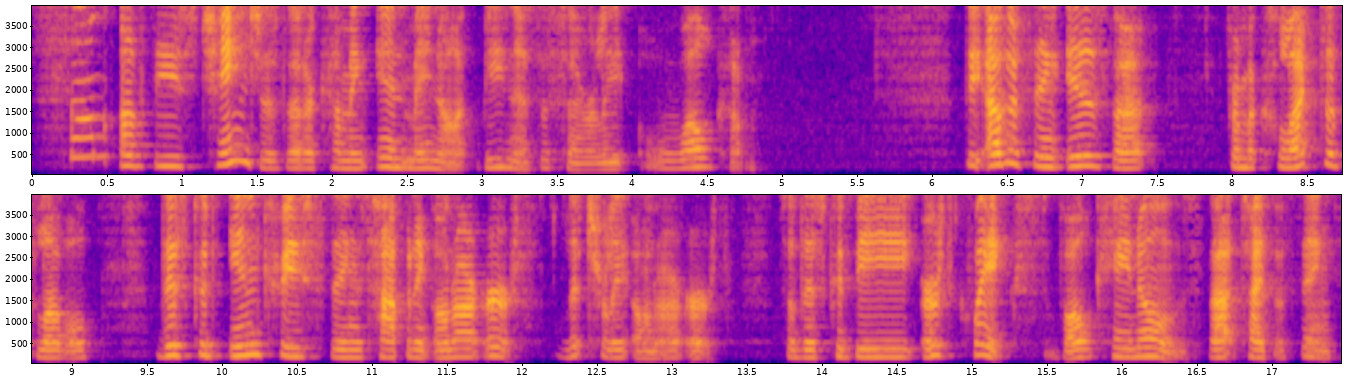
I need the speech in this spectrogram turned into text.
some of these changes that are coming in may not be necessarily welcome. The other thing is that from a collective level, this could increase things happening on our Earth, literally on our Earth. So this could be earthquakes, volcanoes, that type of thing,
